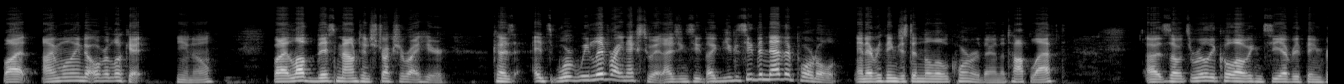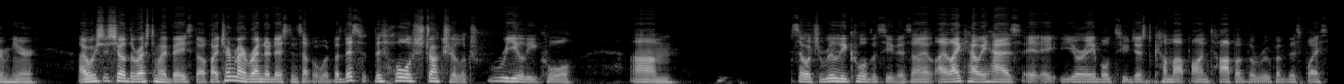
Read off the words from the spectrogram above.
But I'm willing to overlook it, you know. But I love this mountain structure right here. Because it's where we live right next to it. As you can see, like you can see the nether portal and everything just in the little corner there in the top left. Uh, so it's really cool how we can see everything from here. I wish it showed the rest of my base though. If I turn my render distance up, it would. But this this whole structure looks really cool. Um, so it's really cool to see this. And I, I like how he has it, it, You're able to just come up on top of the roof of this place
